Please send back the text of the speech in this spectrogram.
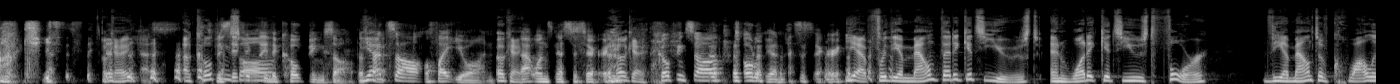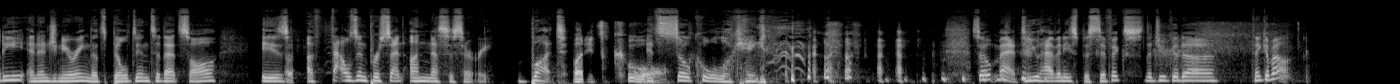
Oh Jesus! Okay. Yes. A coping Specifically saw. the coping saw. The Yeah. front saw I'll fight you on. Okay. That one's necessary. Okay. Coping saw, totally unnecessary. yeah, for the amount that it gets used and what it gets used for, the amount of quality and engineering that's built into that saw is a thousand percent unnecessary. But But it's cool. it's so cool looking. so, Matt, do you have any specifics that you could uh, think about?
